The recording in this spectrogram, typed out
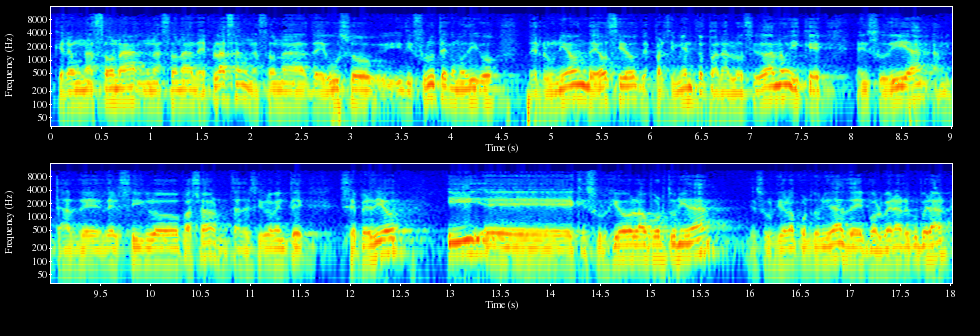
que era una zona, una zona de plaza, una zona de uso y disfrute, como digo, de reunión, de ocio, de esparcimiento para los ciudadanos y que en su día, a mitad del siglo pasado, a mitad del siglo XX, se perdió y eh, que surgió la oportunidad que surgió la oportunidad de volver a recuperar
